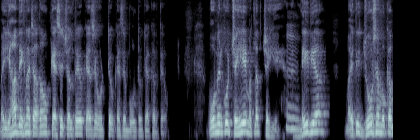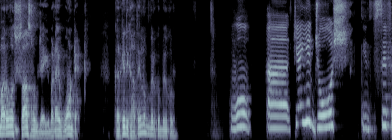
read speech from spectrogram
मैं यहाँ देखना चाहता हूँ कैसे चलते हो कैसे उठते हो कैसे बोलते हो क्या करते हो। वो मेरे को चाहिए मतलब चाहिए। नहीं दिया मैं इतनी ज़ोर से मुक्का मारूँगा सांस रुक जाएगी बट आई वॉन्ट इट करके दिखाते हैं लोग मेरे को बिल्कुल। वो आ, क्या ये जोश सिर्फ़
